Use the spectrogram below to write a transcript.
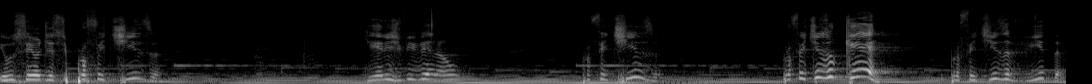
E o Senhor disse: profetiza, que eles viverão. Profetiza. Profetiza o quê? Profetiza vida.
